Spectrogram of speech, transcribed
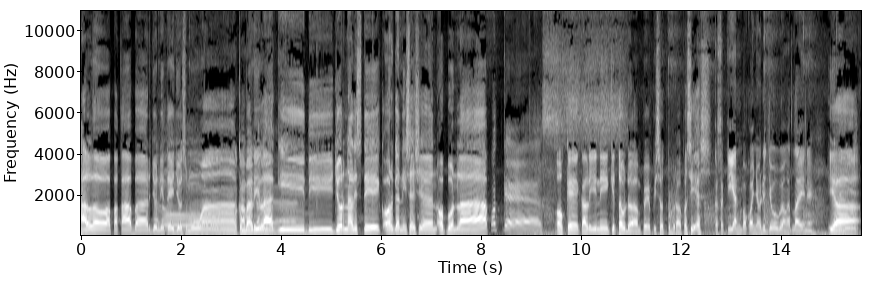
Halo, apa kabar Joni Halo. Tejo semua? Apa Kembali kabar lagi di Jurnalistik Organization of Bonlab. Podcast. Oke, kali ini kita udah sampai episode keberapa sih, Es? Kesekian pokoknya udah jauh banget lah ini. Ya,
